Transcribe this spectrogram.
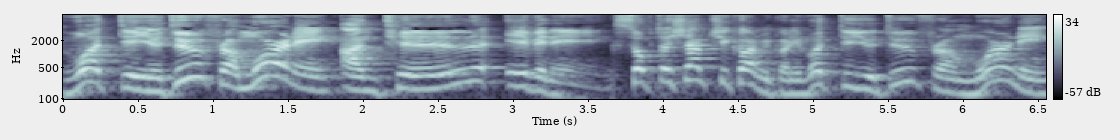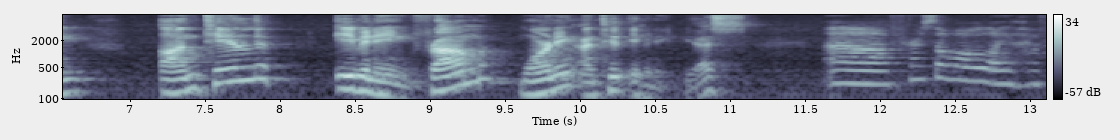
What do you do from morning until evening? صبح تا شب چی کار میکنی؟ What do you do from morning until evening? From morning until evening. Yes? uh, first of all, I have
